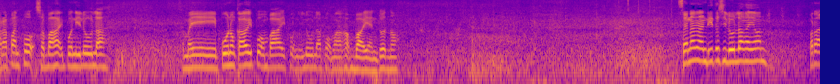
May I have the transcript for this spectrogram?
harapan po sa bahay po ni Lola. Sa may punong kahoy po ang bahay po ni Lola po mga kabayan doon no. Sana nandito si Lola ngayon para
